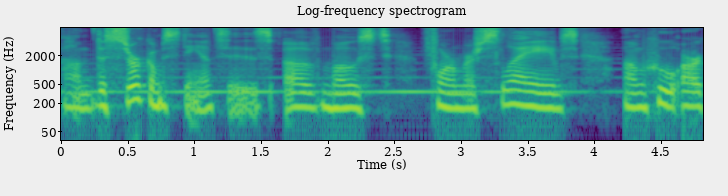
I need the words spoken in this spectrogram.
um, the circumstances of most former slaves um, who are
